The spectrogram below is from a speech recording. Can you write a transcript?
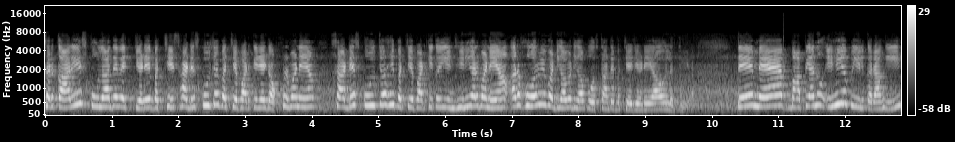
ਸਰਕਾਰੀ ਸਕੂਲਾਂ ਦੇ ਵਿੱਚ ਜਿਹੜੇ ਬੱਚੇ, ਸਾਡੇ ਸਕੂਲ 'ਚ ਬੱਚੇ ਪੜ੍ਹ ਕੇ ਜਿਹੜੇ ਡਾਕਟਰ ਬਣੇ ਆ, ਸਾਡੇ ਸਕੂਲ 'ਚੋਂ ਹੀ ਬੱਚੇ ਪੜ੍ਹ ਕੇ ਕੋਈ ਇੰਜੀਨੀਅਰ ਬਣੇ ਆ, ਔਰ ਹੋਰ ਵੀ ਵੱਡੀਆਂ ਵੱਡੀਆਂ ਪੋਸਟਾਂ ਤੇ ਬੱਚੇ ਜਿਹੜੇ ਆ ਉਹ ਲੱਗੇ ਆ। ਤੇ ਮੈਂ ਮਾਪਿਆਂ ਨੂੰ ਇਹੀ ਅਪੀਲ ਕਰਾਂਗੀ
